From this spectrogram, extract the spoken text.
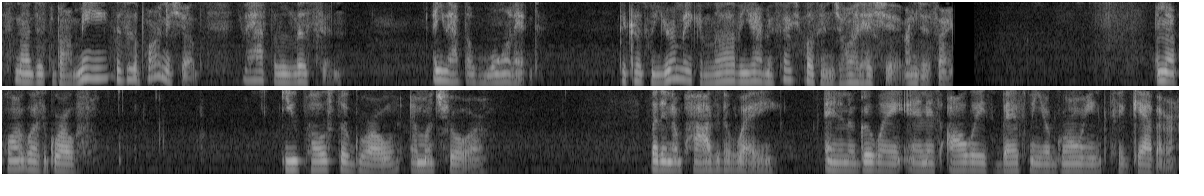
It's not just about me. This is a partnership. You have to listen, and you have to want it, because when you're making love and you're having sex, you're supposed to enjoy that shit. I'm just saying. And that point was growth. You supposed to grow and mature, but in a positive way and in a good way. And it's always best when you're growing together.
